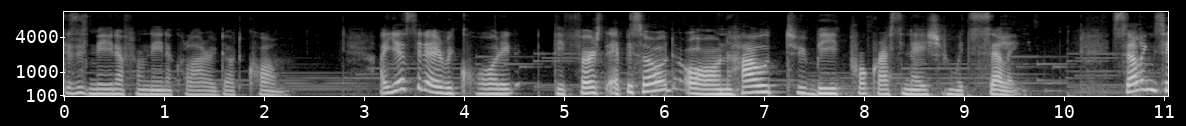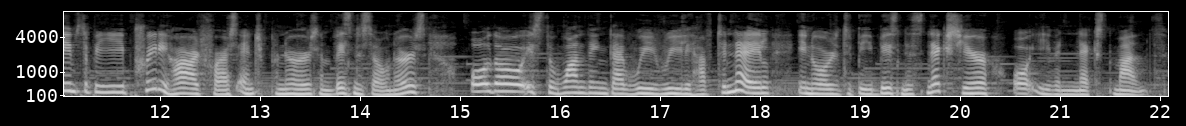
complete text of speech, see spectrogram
this is Nina from ninakolari.com. Uh, I yesterday recorded the first episode on how to beat procrastination with selling. Selling seems to be pretty hard for us entrepreneurs and business owners, although it's the one thing that we really have to nail in order to be business next year or even next month.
